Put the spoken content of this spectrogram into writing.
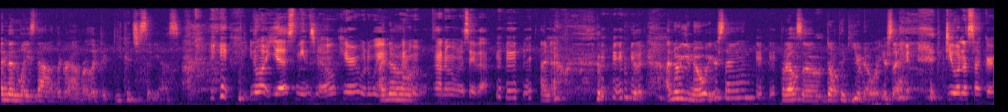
And then lays down on the ground. We're like, you could just say yes. you know what yes means no here? What do we I know- how do we, how do we want to say that? I know. Like, I know you know what you're saying, but I also don't think you know what you're saying. do you want a sucker?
